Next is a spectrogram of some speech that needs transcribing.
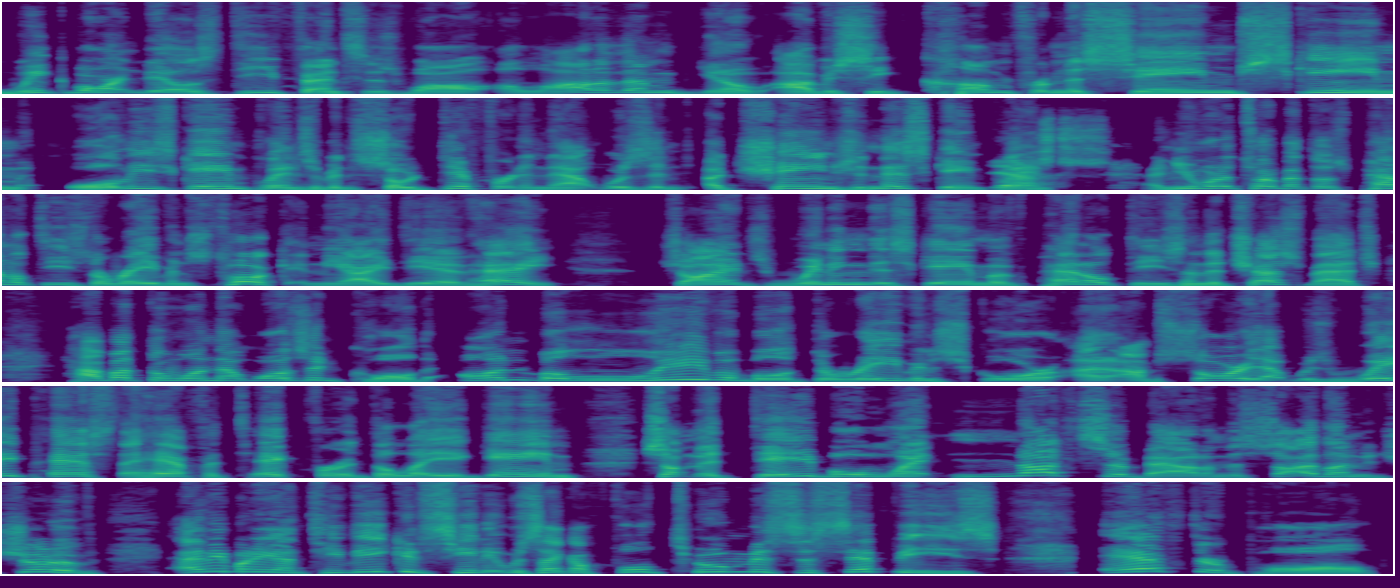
Wink Martindale's defenses, while a lot of them, you know, obviously come from the same scheme, all these game plans have been so different. And that was a change in this game plan. Yes. And you want to talk about those penalties the Ravens took and the idea of, hey, Giants winning this game of penalties in the chess match. How about the one that wasn't called? Unbelievable at the Ravens score. I, am sorry, that was way past the half a tick for a delay of game. Something that Daboll went nuts about on the sideline. It should have. Anybody on TV could see it. It was like a full two Mississippis after Paul.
